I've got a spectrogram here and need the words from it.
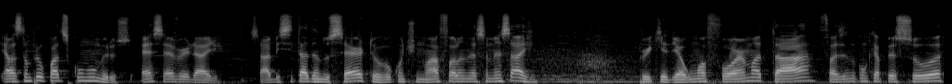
elas estão preocupadas com números. Essa é a verdade, sabe? Se tá dando certo, eu vou continuar falando essa mensagem. Porque de alguma forma tá fazendo com que a pessoa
